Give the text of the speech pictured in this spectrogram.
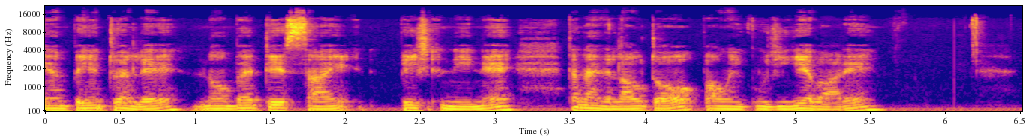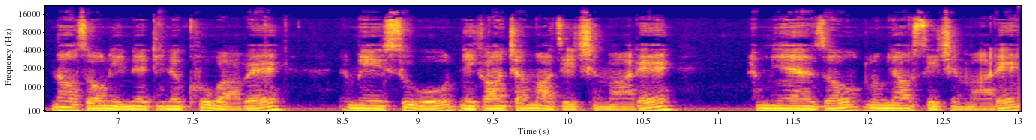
campaign အတွက်လည်း number 1 site page အနေနဲ့တနိုင်တဲ့လောက်တော့ပါဝင်ကူညီခဲ့ပါတယ်နောက်ဆုံးအနေနဲ့ဒီနှစ်ခုပါပဲအမေစုကိုနေကောင်းချမ်းသာစေချင်ပါတယ်အမြန်ဆုံးလွတ်မြောက်စေချင်ပါတယ်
